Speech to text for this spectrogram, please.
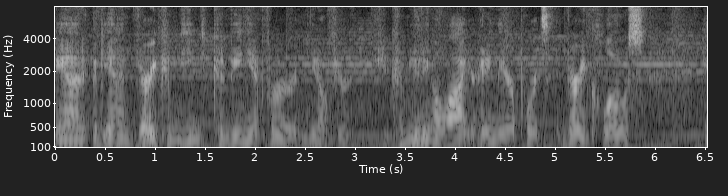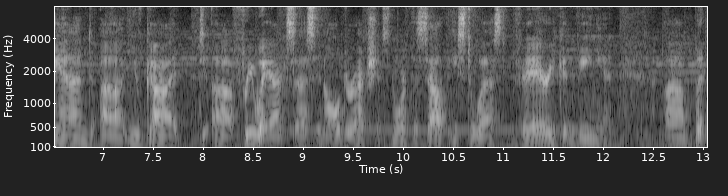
and again, very convenient for you know if you're if you're commuting a lot, you're hitting the airports very close, and uh, you've got uh, freeway access in all directions, north to south, east to west, very convenient. Um, but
